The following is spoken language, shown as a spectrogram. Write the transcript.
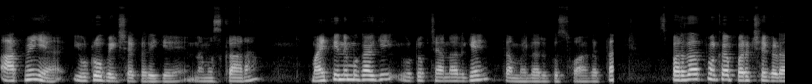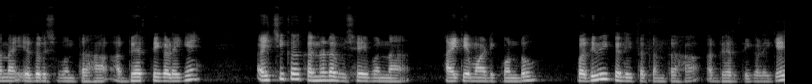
ಆತ್ಮೀಯ ಯೂಟ್ಯೂಬ್ ವೀಕ್ಷಕರಿಗೆ ನಮಸ್ಕಾರ. ಮಾಹಿತಿ ನಿಮಗಾಗಿ ಯೂಟ್ಯೂಬ್ ಚಾನಲ್ಗೆ ತಮ್ಮೆಲ್ಲರಿಗೂ ಸ್ವಾಗತ. ಸ್ಪರ್ಧಾತ್ಮಕ ಪರೀಕ್ಷೆಗಳನ್ನು ಎದುರಿಸುವಂತಹ ಅಭ್ಯರ್ಥಿಗಳಿಗೆ ಐಚ್ಛಿಕ ಕನ್ನಡ ವಿಷಯವನ್ನು ಆಯ್ಕೆ ಮಾಡಿಕೊಂಡು ಪದವಿ ಕಲಿತಕ್ಕಂತಹ ಅಭ್ಯರ್ಥಿಗಳಿಗೆ,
